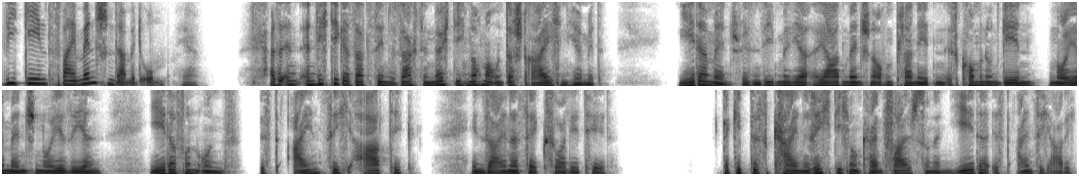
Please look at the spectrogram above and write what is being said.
wie gehen zwei Menschen damit um? Ja. Also ein, ein wichtiger Satz, den du sagst, den möchte ich nochmal unterstreichen hiermit. Jeder Mensch, wir sind sieben Milliarden Menschen auf dem Planeten, es kommen und gehen neue Menschen, neue Seelen. Jeder von uns ist einzigartig in seiner Sexualität. Da gibt es kein richtig und kein falsch, sondern jeder ist einzigartig.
